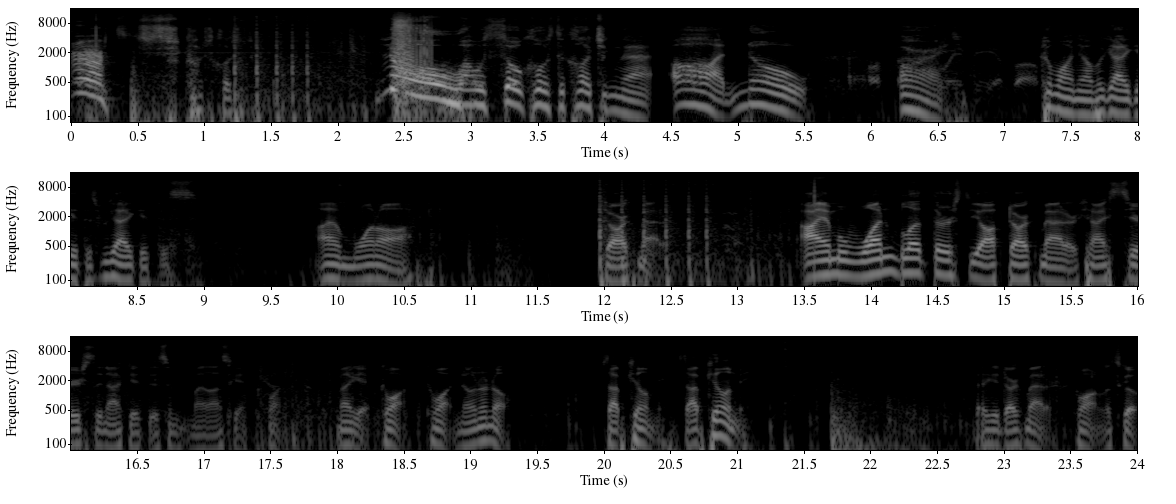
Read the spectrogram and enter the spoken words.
Clutch, clutch. No! I was so close to clutching that. Ah no! Alright. Come on, y'all. We gotta get this. We gotta get this. I am one off. Dark matter. I am one bloodthirsty off dark matter. Can I seriously not get this in my last game? Come on, my game. Come on, come on. No, no, no. Stop killing me. Stop killing me. Gotta get dark matter. Come on, let's go.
